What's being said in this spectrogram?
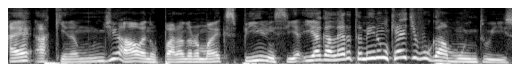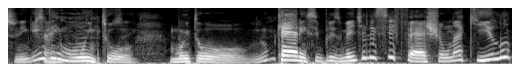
é aqui na Mundial, é no Paranormal Experience. E, a- galera também não quer divulgar muito isso. Ninguém Sim, tem muito, sim. muito. Não querem, simplesmente eles se fecham naquilo.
